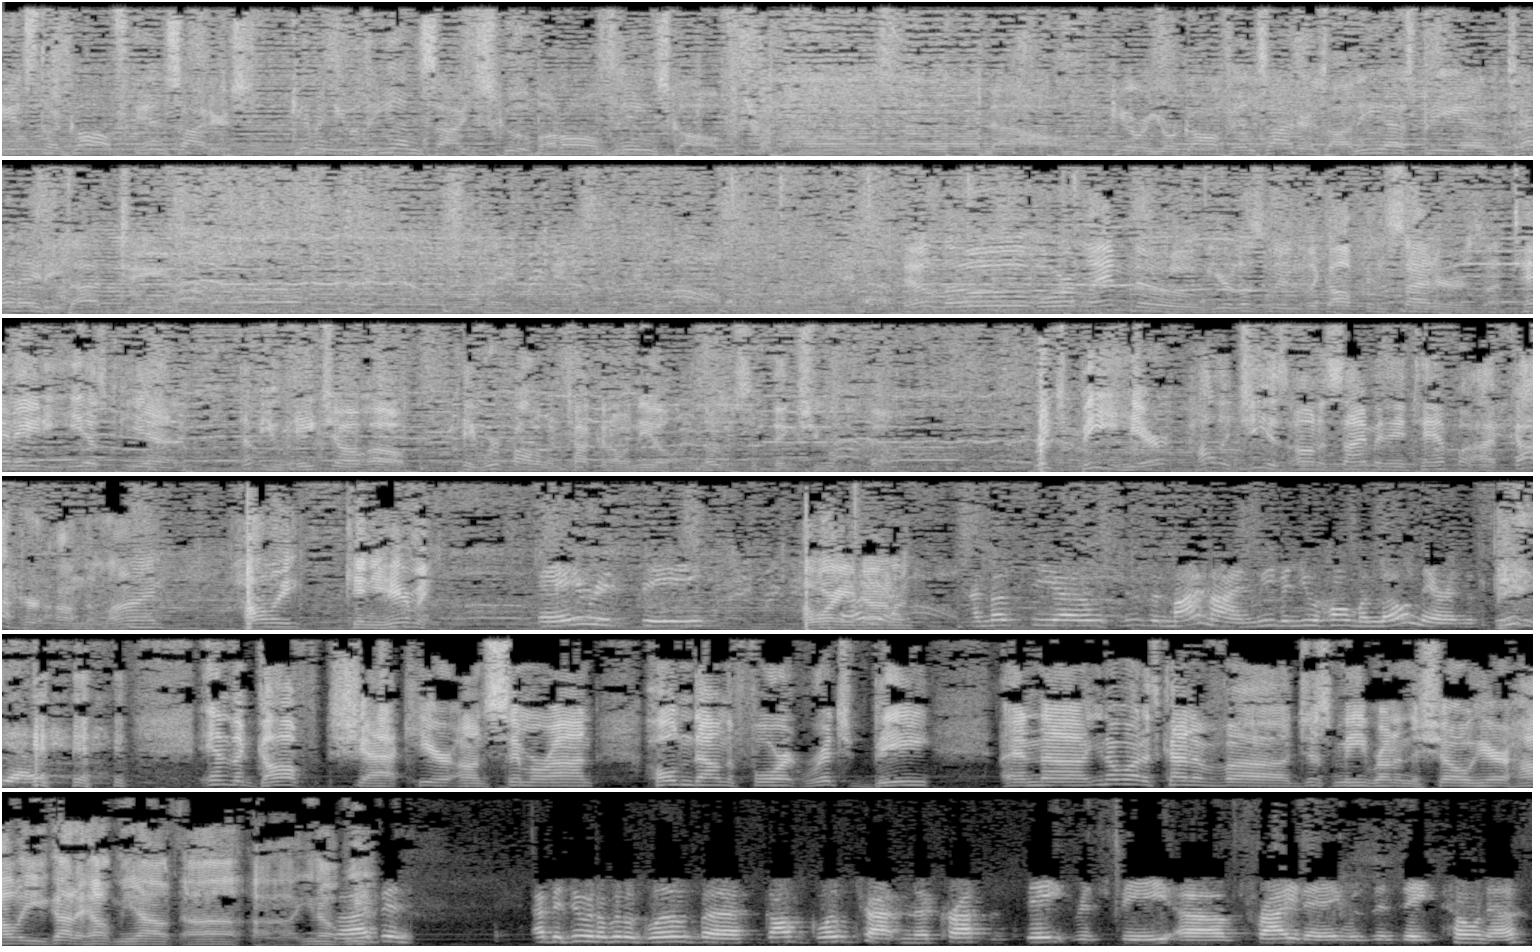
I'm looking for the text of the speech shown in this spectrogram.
It's the Golf Insiders, giving you the inside scoop on all things golf. Now, here are your Golf Insiders on ESPN 1080. The team. Hello, Orlando. You're listening to the Golf Insiders on 1080 ESPN WHOO. Hey, we're following Tuck and O'Neill, and those are some big shoes to fill. B here. Holly G is on assignment in Tampa. I've got her on the line. Holly, can you hear me? Hey, Richie. How are you, ya. darling? I must be uh, losing my mind, leaving you home alone there in the studio. in the golf shack here on Cimarron, holding down the fort, Rich B. And uh, you know what? It's kind of uh, just me running the show here. Holly, you got to help me out. Uh, uh, you know, well, I've been I've been doing a little globe uh, golf globe trotting across the state, Rich B. Uh, Friday was in Daytona,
